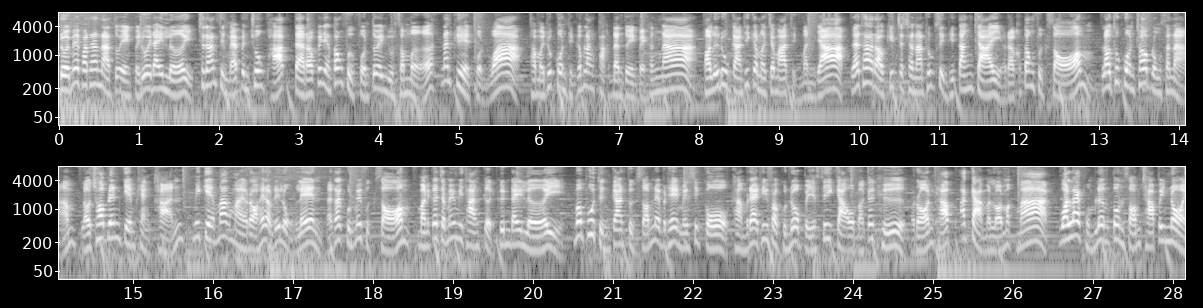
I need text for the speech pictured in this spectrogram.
โดยไม่พัฒนาตัวเองไปด้วยได้เลย ฉะนั้นถึงแม้เป็นช่วงพัก แต่เราก็ยังต้องฝึกฝนตัวเองอยู่เสมอ นั่นคือเหตุผลว่าทำไมทุกคนถึงกำลังผลักดันตัวเองไปข้างหน้าพราะฤดูกาลที่กำลังจะมาถึงมันยาก และถ้าเราคิดจะชนะทุกสิ่งที่ตั้งใจ เราก็ต้องฝึกซ้อม เราทุกคนชอบลงสนาม เราชอบเล่นเกมแข่งขัน มีเกมมากมายรอให้เราได้ลงเล่น และถ้าคุณไม่ฝึกซ้อม มันก็จะไม่มีทางเกิดขึ้นได้เลย เมื่อพูดถึงการฝึกซ้อมในประเทศเม็กซิโกคำแรกที่ฟาคุนโดเปเยซี่กล่าวออกมาก็คือ ร้อนครับ อากาศมันร้อนมากๆ วันแรกผมเริ่มต้นซ้อมช้าไปหน่อย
